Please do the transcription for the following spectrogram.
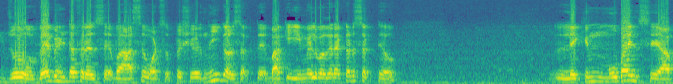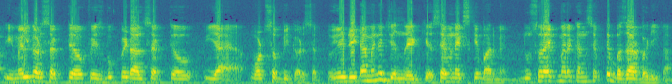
जो वेब इंटरफेरेंस है, वहाँ से व्हाट्सएप पे शेयर नहीं कर सकते बाकी ईमेल वगैरह कर सकते हो। लेकिन मोबाइल से आप ईमेल कर सकते हो फेसबुक पे डाल सकते हो, या व्हाट्सअप भी कर सकते हो। ये डेटा मैंने जनरेट किया सेवन एक्स के बारे में। दूसरा एक मेरा कंसेप्ट है बाज़ार बड़ी का।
